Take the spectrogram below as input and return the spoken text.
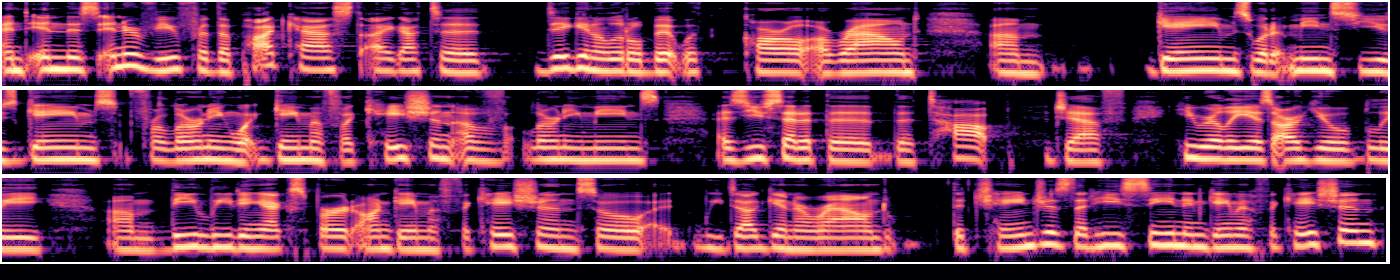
And in this interview for the podcast, I got to dig in a little bit with Karl around um, games, what it means to use games for learning, what gamification of learning means. As you said at the, the top, Jeff, he really is arguably um, the leading expert on gamification. So uh, we dug in around the changes that he's seen in gamification.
